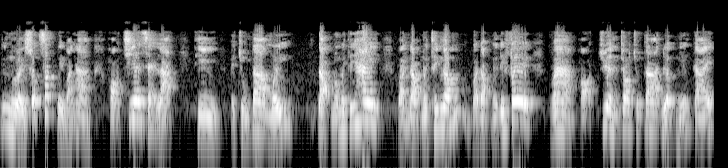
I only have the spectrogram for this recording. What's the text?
những người xuất sắc về bán hàng, họ chia sẻ lại thì chúng ta mới đọc nó mới thấy hay, và đọc mới thấy ngấm, và đọc mới thấy phê. Và họ truyền cho chúng ta được những cái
